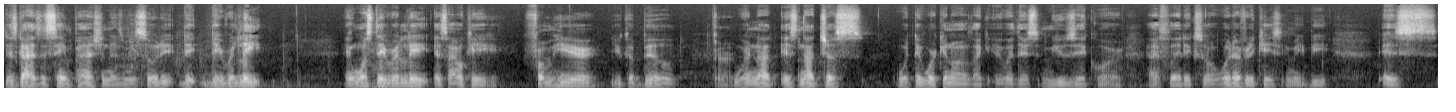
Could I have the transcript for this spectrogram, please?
this guy has the same passion as me, so they, they, they relate. And once they relate, it's like, okay, from here you could build. We're not it's not just what they're working on, like whether it's music or athletics or whatever the case it may be. It's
